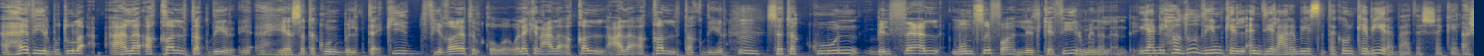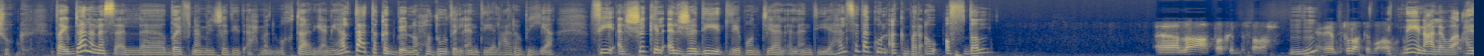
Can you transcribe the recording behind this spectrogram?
هذه البطولة على أقل تقدير هي ستكون بالتأكيد في غاية القوة ولكن على أقل على أقل تقدير م. ستكون بالفعل منصفة للكثير من الأندية. يعني حظوظ يمكن الأندية العربية ستكون كبيرة بهذا الشكل. أشك. طيب دعنا نسأل ضيفنا من جديد أحمد مختار يعني هل تعتقد بأنه حظوظ الأندية العربية في الشكل الجديد لمونديال الأندية هل ستكون أكبر أو أفضل؟ آه لا أعتقد بصراحة. مم. يعني البطوله هتبقى أفضل. اثنين على واحد.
